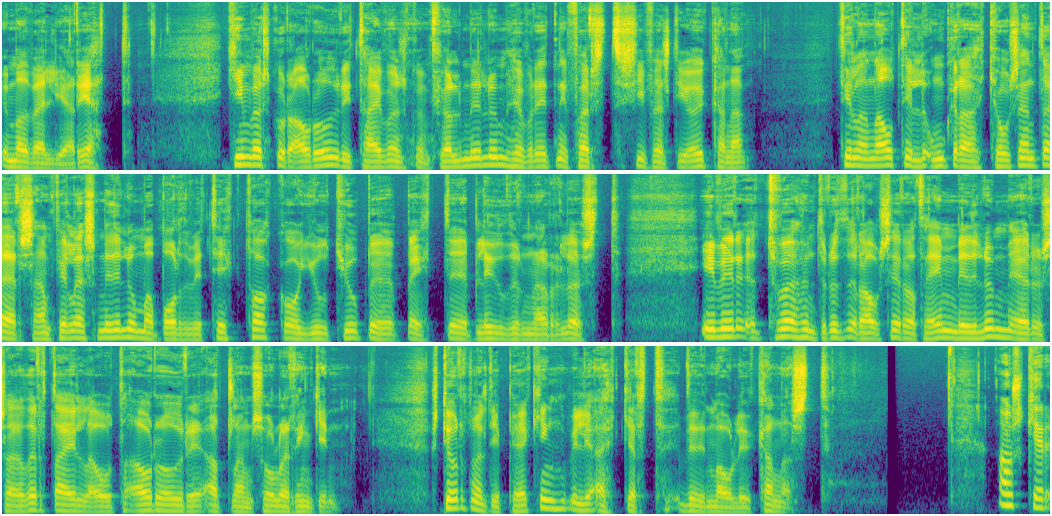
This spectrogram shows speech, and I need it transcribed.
um að velja rétt. Kýmverskur áróður í tævanskum fjölmiðlum hefur einnig færst sífælt í aukana. Til að ná til ungra kjósenda er samfélagsmiðlum að borð við TikTok og YouTube beitt bligðurnar löst. Yfir 200 rásir á þeim miðlum eru sagðar dæla át áróðri allan sólarhingin. Stjórnvaldi Peking vilja ekkert við málið kannast. Ásker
